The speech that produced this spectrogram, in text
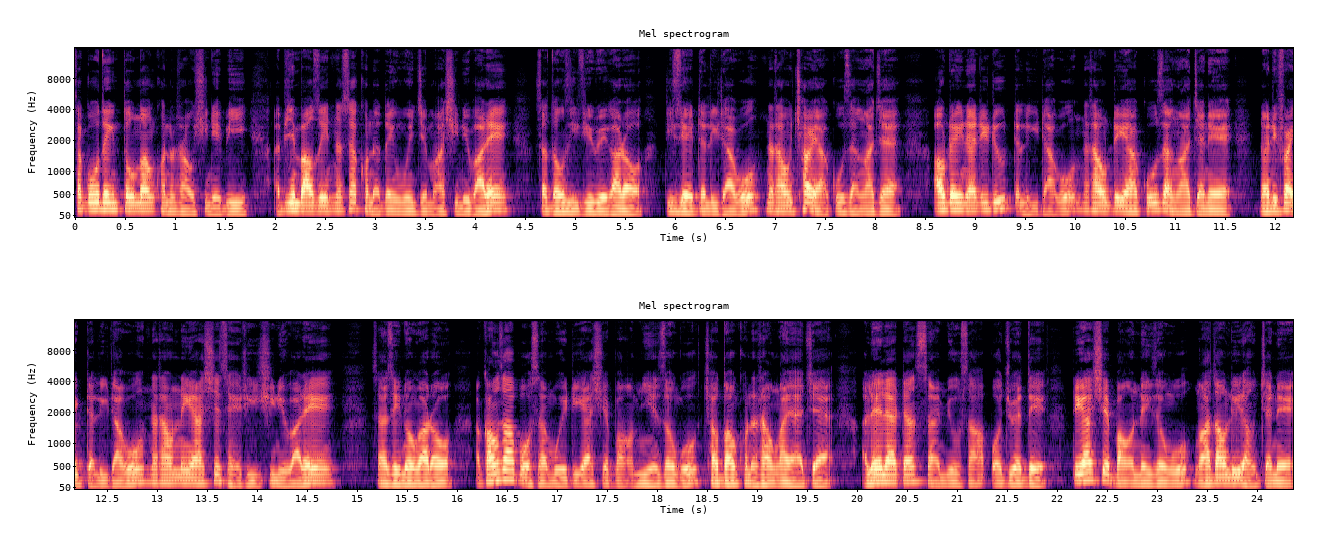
19သိန်း3800ရှိနေပြီးအပြင်ပေါက်ဈေး28သိန်းဝန်းကျင်မှာရှိနေပါတယ်။73စီဈေးတွေကတော့ဒီဇယ်1လီတာကို2695ကျပ်၊အောက်တိန်92တလီတာကို2195ကျပ်နဲ့95တလီတာကို2280အထိရှိနေပါတယ်။ စံစင်းတော့ကတော့အကောင်းစားပေါ်ဆံမွေ108ပေါင်အမြင့်ဆုံးကို68500ကျပ်အလဲလက်တန်းစံမျိုးစားပေါ်ကျွဲတဲ့108ပေါင်အနိမ့်ဆုံးကို9400ကျပ်နဲ့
